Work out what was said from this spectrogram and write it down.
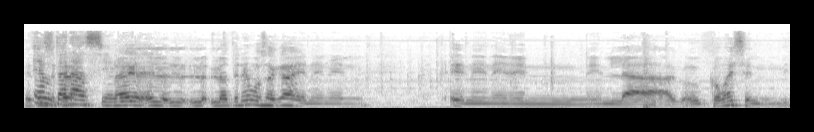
Eutanasia. tra- tra- el- el- lo, lo tenemos acá en, en, en, en, en, en, en la ¿cómo es? En,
